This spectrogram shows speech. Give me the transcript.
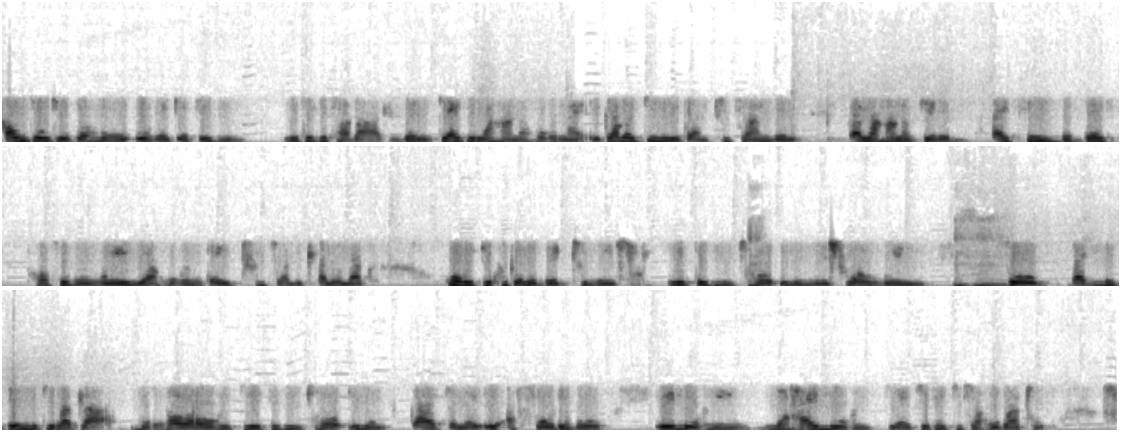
ha o ntso o jetsa hore o reke tse ding ne se ke sa batle. Then ke ya ke nahana hore na e ka ba ke eng e ka then ka nahana ke re i think the best possible way ya hore nka ithusa letlalo la ka kore ke kgutlele back to nature ke etse dintho e le natural way. Mhm. so but le teng ne ke batla mokgwa wa hore ke etse dintho ka tsela e affordable e le horeng le ha e le hore ke ya ke rekisa ho batho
